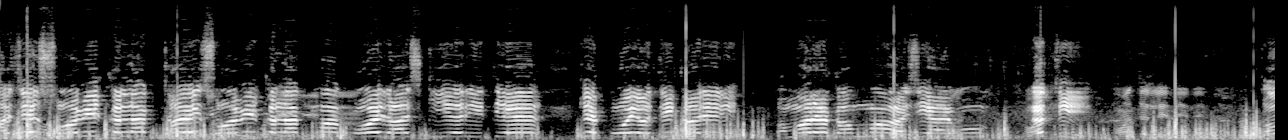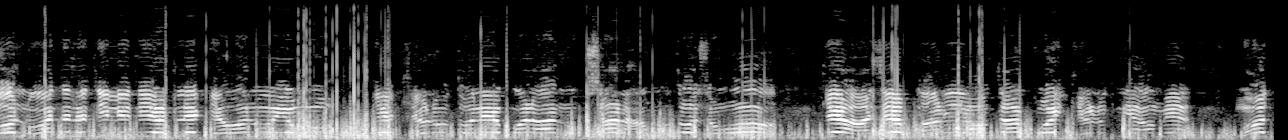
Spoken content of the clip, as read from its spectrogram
આજે ચોવીસ કલાક થાય ચોવીસ કલાકમાં કોઈ રાજકીય રીતે કે કોઈ અધિકારી અમારા ગામમાં હજી આવ્યું નથી. તો નોંધ નથી લીધી એટલે કહેવાનું એવું કે ખેડૂતોને પણ આ નુકસાન આમ તો કે આજે પાણી આવતા કોઈ ખેડૂતને અમે મત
